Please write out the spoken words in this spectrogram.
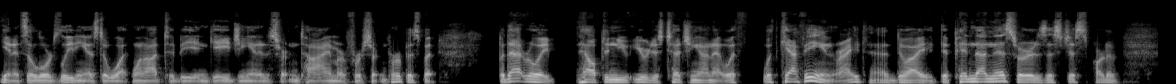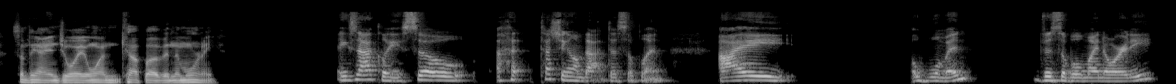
again, it's the Lord's leading as to what one ought to be engaging in at a certain time or for a certain purpose. But, but that really helped. And you, you were just touching on that with, with caffeine, right? Uh, do I depend on this or is this just part of something I enjoy one cup of in the morning? Exactly. So uh, touching on that discipline, I a woman, visible minority,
